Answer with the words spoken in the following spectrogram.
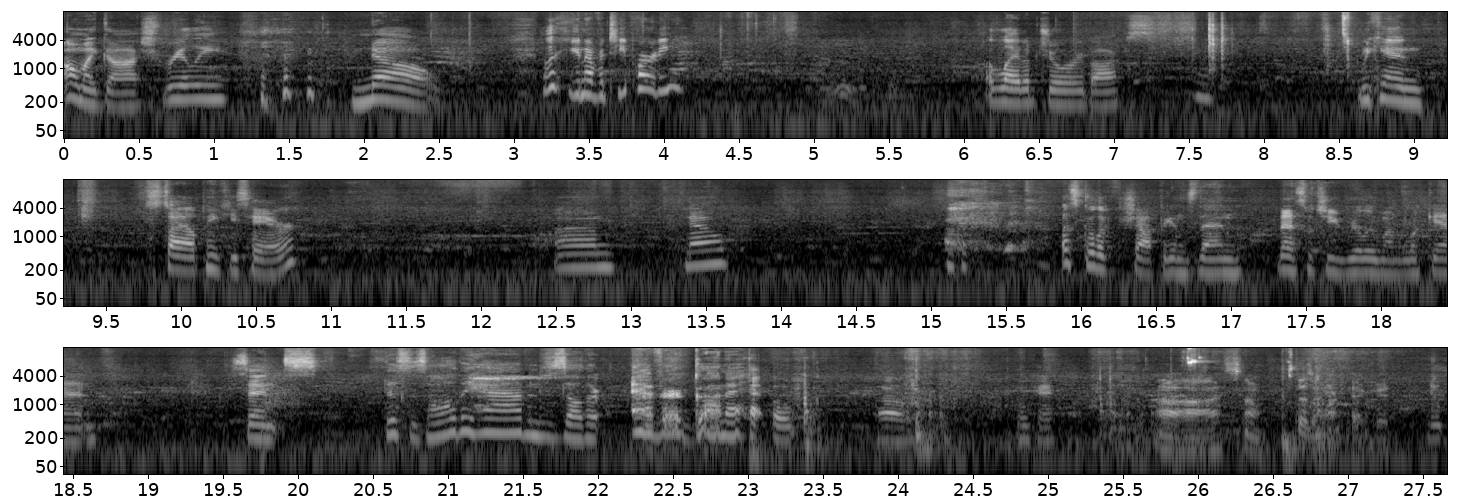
Oh my gosh, really? no. Look, you can have a tea party. A light up jewelry box. We can style Pinkie's hair. Um, no? Okay. Let's go look for Shopkins then. That's what you really want to look at. Since this is all they have and this is all they're ever gonna have. Oh. Oh. Okay. Uh, it's no, it doesn't work that good. Nope.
